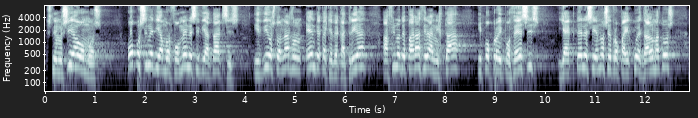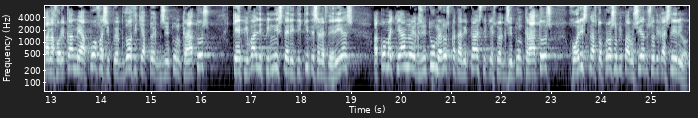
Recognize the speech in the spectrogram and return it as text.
Στην ουσία όμως, όπως είναι διαμορφωμένες οι διατάξεις, ιδίως των άρθρων 11 και 13, αφήνονται παράθυρα ανοιχτά υπό προϋποθέσεις για εκτέλεση ενός ευρωπαϊκού εντάλματος αναφορικά με απόφαση που εκδόθηκε από το εξητούν κράτος και επιβάλλει ποινή στερητική της ελευθερίας, ακόμα και αν ο εξητούμενος καταδικάστηκε στο εξητούν κράτος χωρίς την αυτοπρόσωπη παρουσία του στο δικαστήριο.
